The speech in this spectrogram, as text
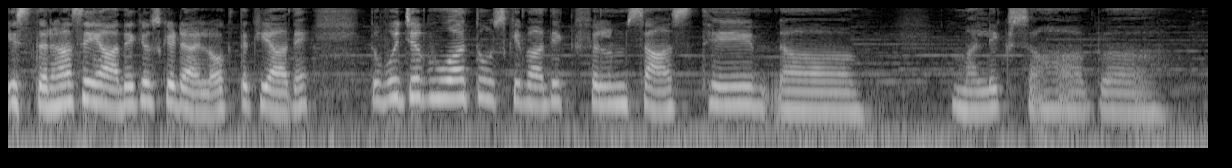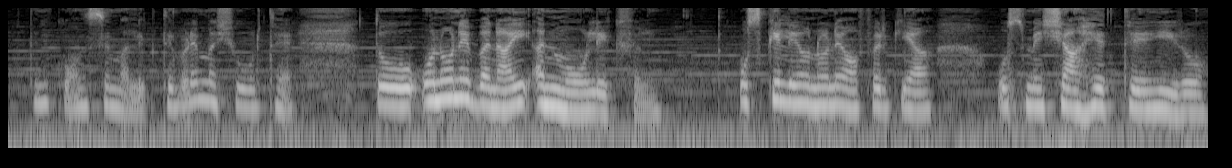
इस तरह से याद है कि उसके डायलॉग तक याद है। तो वो जब हुआ तो उसके बाद एक फ़िल्म सास थे अ, मलिक साहब पता नहीं कौन से मलिक थे? बड़े मशहूर थे। तो उन्होंने बनाई अनमोल एक फ़िल्म। उसके लिए उन्होंने ऑफ़र किया। उसमें शाहिद थे हीरो।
